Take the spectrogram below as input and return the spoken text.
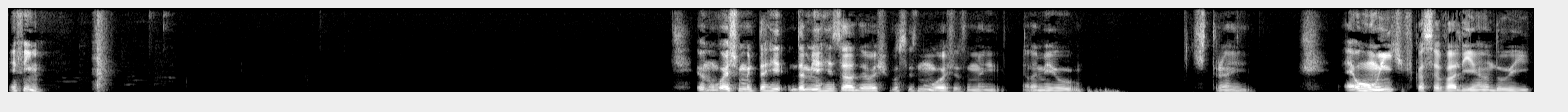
Enfim. Eu não gosto muito da, da minha risada. Eu acho que vocês não gostam também. Ela é meio. estranha. É ruim de ficar se avaliando e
